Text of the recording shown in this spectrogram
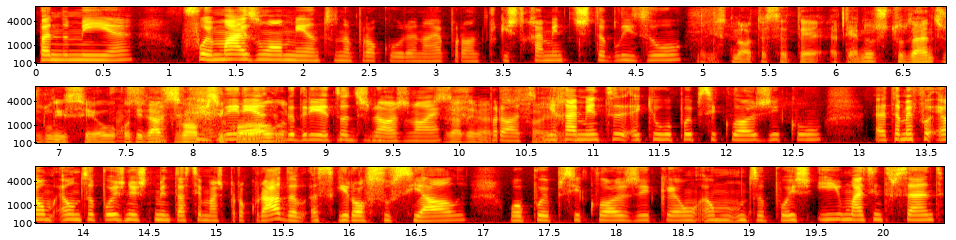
pandemia foi mais um aumento na procura, não é? Pronto, porque isto realmente destabilizou. Mas isso nota-se até, até nos estudantes do liceu, a quantidade que vão ao psicólogo. Diria, diria todos nós, não é? Exatamente. Pronto, foi... e realmente aqui o apoio psicológico uh, também foi, é, um, é um dos apoios neste momento a ser mais procurado, a, a seguir ao social, o apoio psicológico é um, é um dos apoios e o mais interessante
